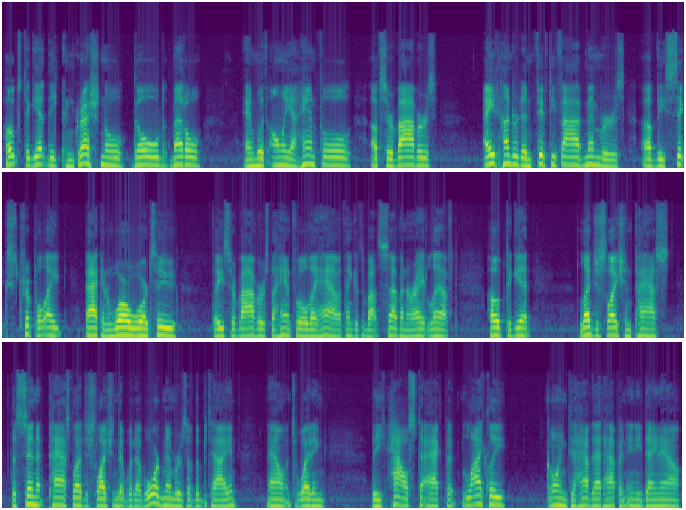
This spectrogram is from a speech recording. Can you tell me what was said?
hopes to get the Congressional Gold Medal, and with only a handful of survivors, 855 members of the 6888 back in World War II, these survivors, the handful they have, I think it's about seven or eight left, hope to get legislation passed. The Senate passed legislation that would award members of the battalion. Now it's waiting the House to act, but likely going to have that happen any day now.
